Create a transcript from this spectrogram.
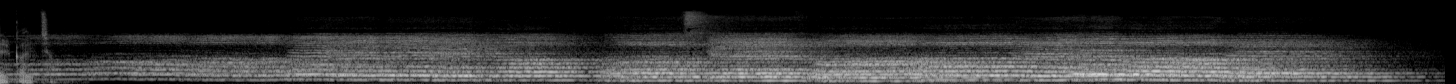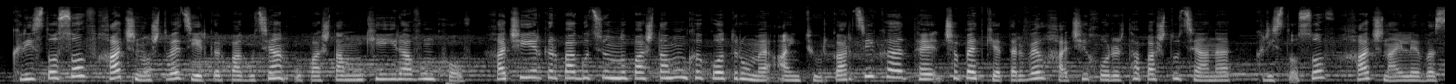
ներկայությամբ։ Քրիստոսով խաչն ուշտվեց երկրպագության ու պաշտամունքի իրավունքով։ Խաչի երկրպագությունն ու պաշտամունքը կոտրում է այն թյուր կարծիքը, թե չպետք է տրվել խաչի խորհրդապաշտությանը։ Քրիստոսով խաչն այլևս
